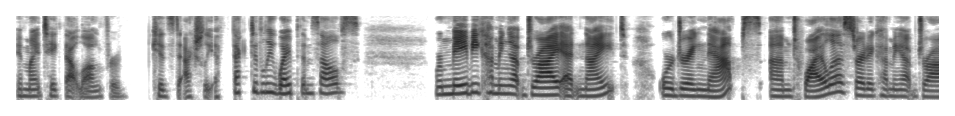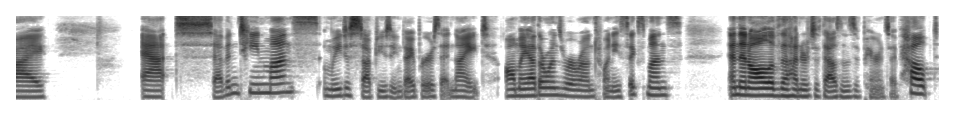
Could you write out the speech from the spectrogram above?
it might take that long for kids to actually effectively wipe themselves. We're maybe coming up dry at night or during naps. Um, Twyla started coming up dry at 17 months, and we just stopped using diapers at night. All my other ones were around 26 months. And then all of the hundreds of thousands of parents I've helped,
